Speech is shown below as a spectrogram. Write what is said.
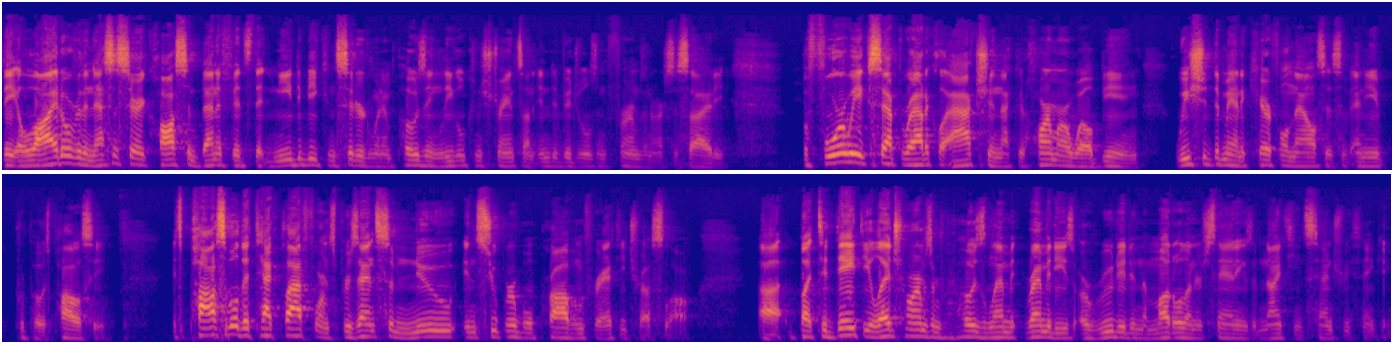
They allied over the necessary costs and benefits that need to be considered when imposing legal constraints on individuals and firms in our society. Before we accept radical action that could harm our well being, we should demand a careful analysis of any proposed policy. It's possible that tech platforms present some new, insuperable problem for antitrust law. Uh, but to date, the alleged harms and proposed lem- remedies are rooted in the muddled understandings of 19th century thinking.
